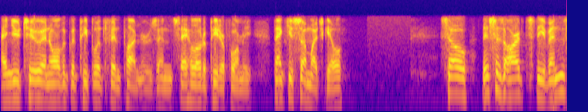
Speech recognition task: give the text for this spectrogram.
And you too, and all the good people at Finn Partners. And say hello to Peter for me. Thank you so much, Gil. So, this is Art Stevens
